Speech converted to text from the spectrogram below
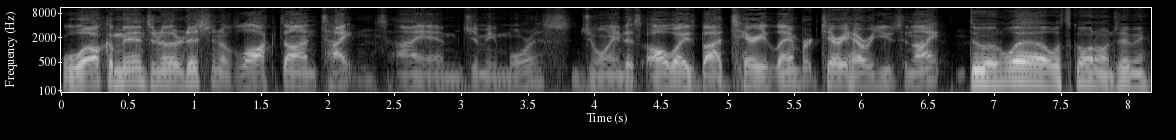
Welcome into another edition of Locked On Titans. I am Jimmy Morris, joined as always by Terry Lambert. Terry, how are you tonight? Doing well. What's going on, Jimmy?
